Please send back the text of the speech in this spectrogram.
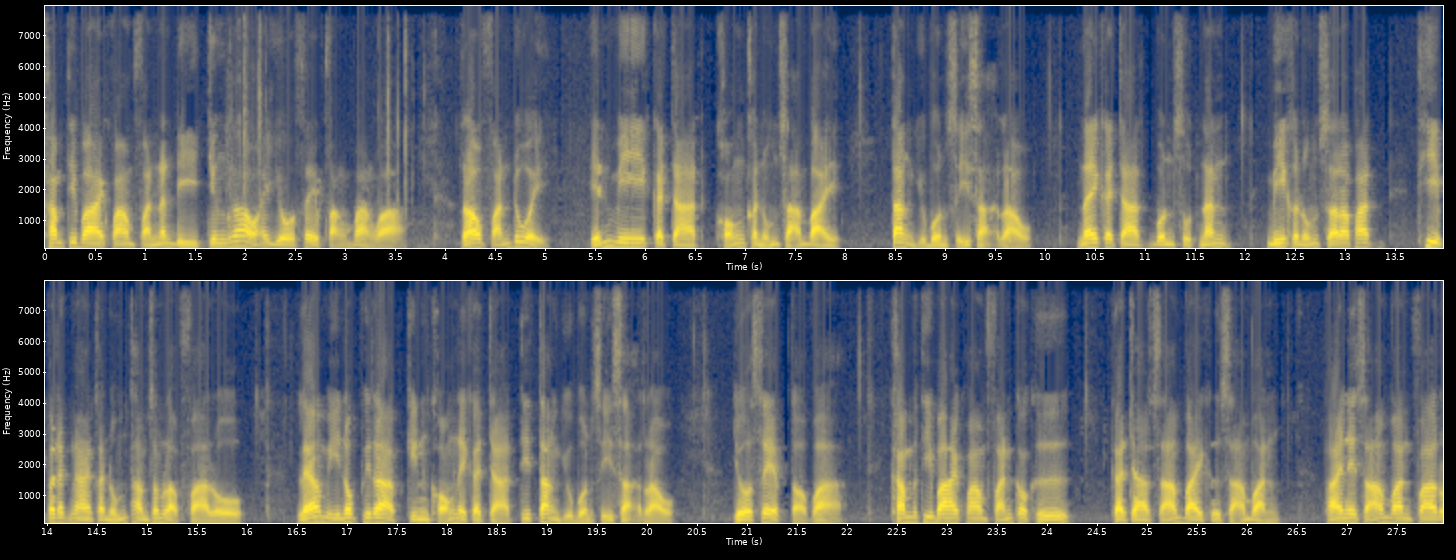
คำอธิบายความฝันนั้นดีจึงเล่าให้โยเซฟฟังบ้างว่า เราฝันด้วย เห็นมีกระจาดของขนมสามใบ ตั้งอยู่บนศีรษะเรา ในกระจาดบนสุดนั้น มีขนมสารพัดที่พนักงานขนมทำสำหรับฟาโรห์แล้วมีนกพิราบกินของในกระจาดที่ตั้งอยู่บนศีรษะเรา โยเซฟตอบว่าคำอธิบายความฝันก็คือ กระจาดสามใบคือสามวัน ภายในสามวันฟาโร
